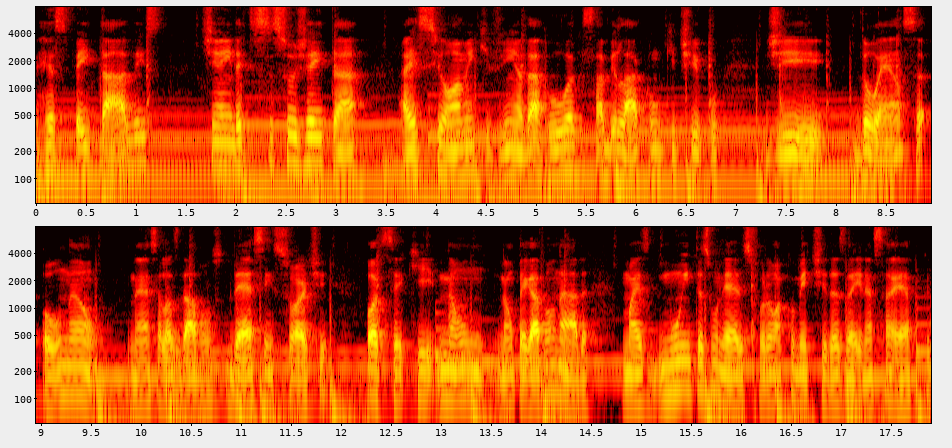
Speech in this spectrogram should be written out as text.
respeitáveis, tinham ainda que se sujeitar a esse homem que vinha da rua, sabe lá com que tipo de doença ou não, né? Se elas davam, dessem sorte, pode ser que não, não pegavam nada. Mas muitas mulheres foram acometidas aí nessa época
